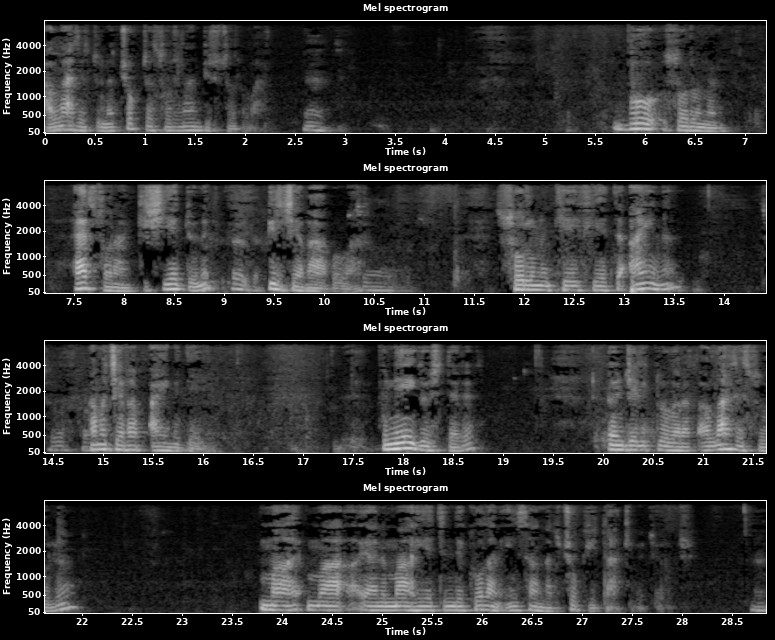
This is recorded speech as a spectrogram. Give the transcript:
Allah Resulüne çokça sorulan bir soru var. Evet. Bu sorunun her soran kişiye dönüp Evet. bir cevabı var. Cevap, Sorunun keyfiyeti aynı cevap ama cevap aynı değil. Bu neyi gösterir? Öncelikli olarak Allah Resulü ma, ma, yani mahiyetindeki olan insanları çok iyi takip ediyormuş. Evet.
